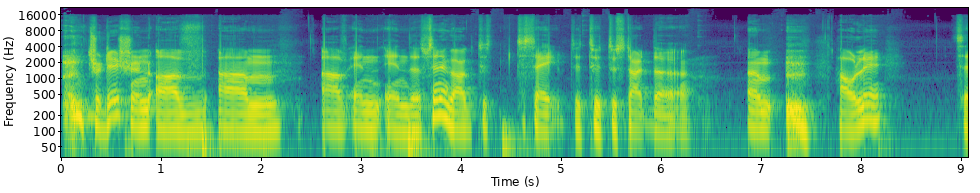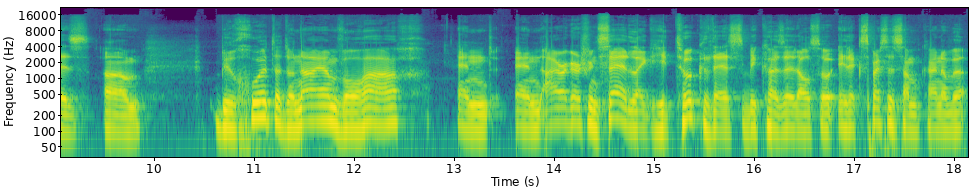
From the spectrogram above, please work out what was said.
tradition of um, of in in the synagogue to to say to to, to start the um, haole. Says um, Birchu et vorach and and Ira Gershwin said like he took this because it also it expresses some kind of a,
